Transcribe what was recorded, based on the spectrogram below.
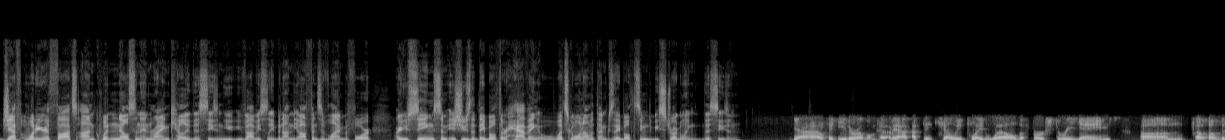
Jeff, what are your thoughts on Quenton Nelson and Ryan Kelly this season? You, have obviously been on the offensive line before. Are you seeing some issues that they both are having? What's going on with them? Because they both seem to be struggling this season. Yeah, I don't think either of them have. I mean, I, I think Kelly played well the first three games um, of, of the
